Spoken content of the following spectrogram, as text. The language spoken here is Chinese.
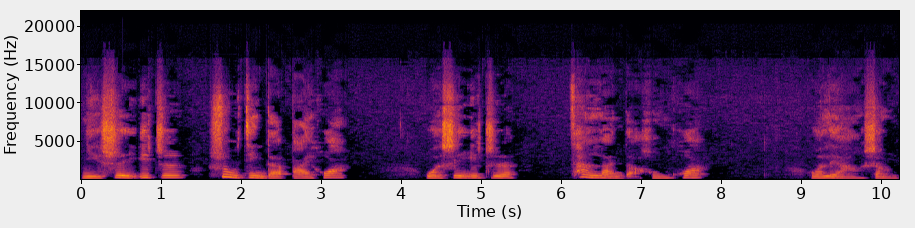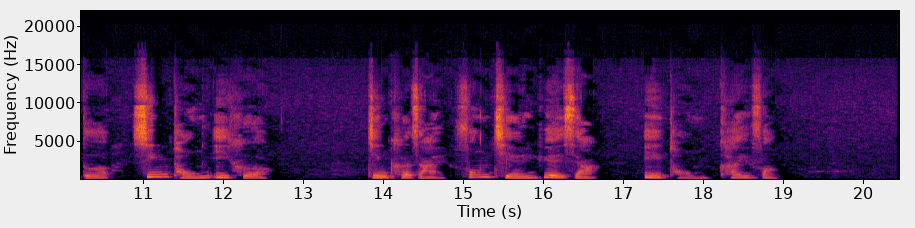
你是一枝素净的白花我是一枝灿烂的红花我俩赏得心同意合竟可在风前月下一同开放。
